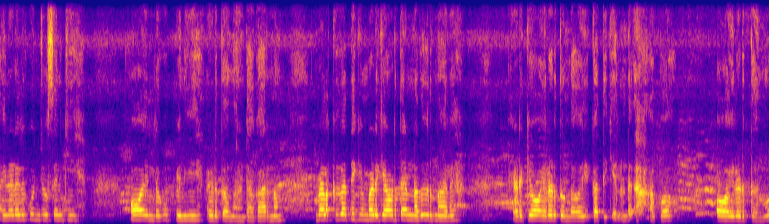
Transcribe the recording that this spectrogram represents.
അതിനിടയിൽ കുഞ്ചൂസ് എനിക്ക് ഓയിലിന്റെ കുപ്പി എനിക്ക് എടുത്തു കേട്ടോ കാരണം വിളക്ക് കത്തിക്കുമ്പോഴേക്കും അവിടുത്തെ എണ്ണ തീർന്നാൽ ഇടയ്ക്ക് ഓയിൽ കത്തിക്കലുണ്ട് അപ്പോൾ ഓയിൽ എടുത്തു തന്നു.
